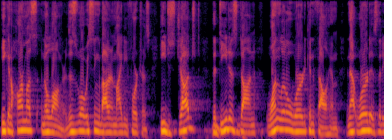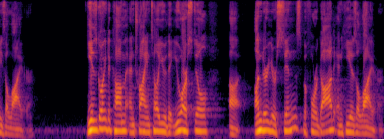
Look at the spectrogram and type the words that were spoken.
He can harm us no longer. This is what we sing about in a mighty fortress. He's judged, the deed is done, one little word can fell him, and that word is that he's a liar. He is going to come and try and tell you that you are still uh, under your sins before God, and he is a liar.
